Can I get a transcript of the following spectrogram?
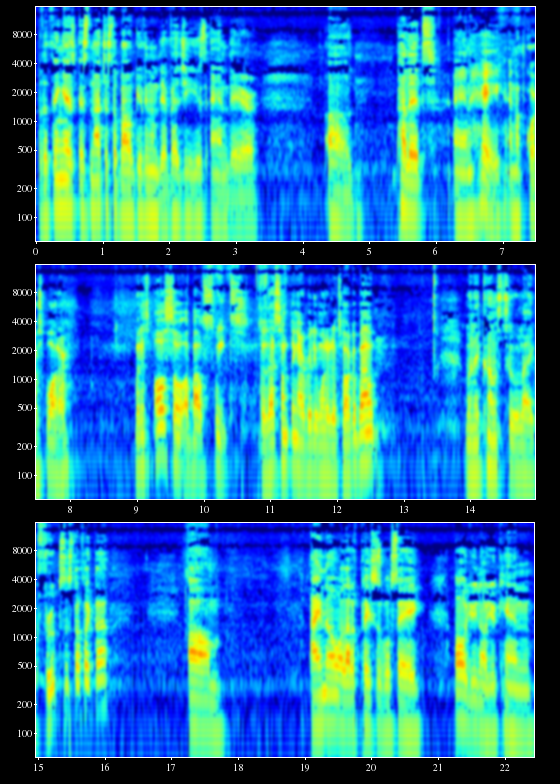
but the thing is, it's not just about giving them their veggies and their uh, pellets and hay, and of course water, but it's also about sweets. So that's something I really wanted to talk about when it comes to like fruits and stuff like that. Um, I know a lot of places will say, oh, you know, you can,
